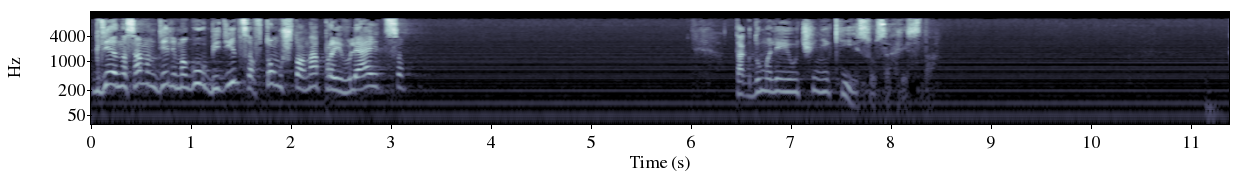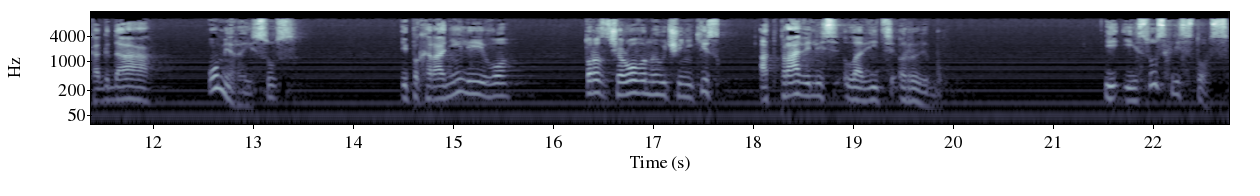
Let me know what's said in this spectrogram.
Где я на самом деле могу убедиться в том, что она проявляется? Так думали и ученики Иисуса Христа. Когда умер Иисус и похоронили Его, то разочарованные ученики отправились ловить рыбу. И Иисус Христос,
